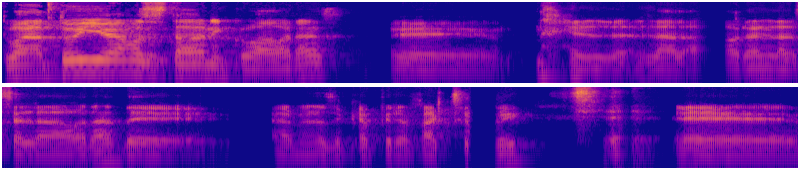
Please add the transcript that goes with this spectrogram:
Bueno, tú y yo hemos estado en incubadoras, eh, ahora en la aceleradora de, al menos de Capital Factory. Eh,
